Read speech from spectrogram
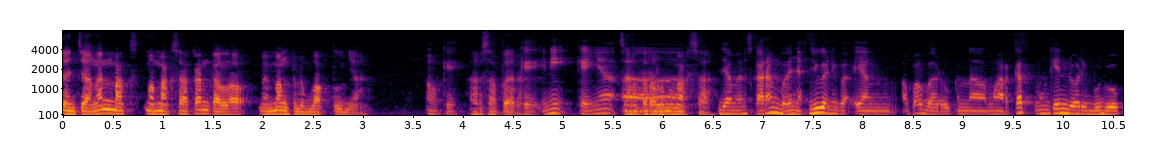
dan jangan maks- memaksakan kalau memang belum waktunya Oke. harus sabar Oke, ini kayaknya jangan eh, terlalu memaksa zaman sekarang banyak juga nih Pak yang apa baru kenal market mungkin 2020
